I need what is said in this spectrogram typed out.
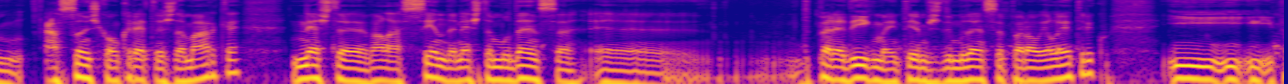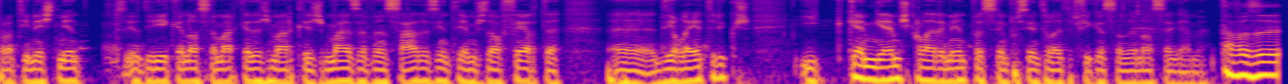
um, eh, ações concretas da marca nesta, vá lá, senda, nesta mudança uh, de paradigma em termos de mudança para o elétrico e, e, pronto, e neste momento eu diria que a nossa marca é das marcas mais avançadas em termos de oferta uh, de elétricos e caminhamos claramente para 100% de eletrificação da nossa gama. Estavas a,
